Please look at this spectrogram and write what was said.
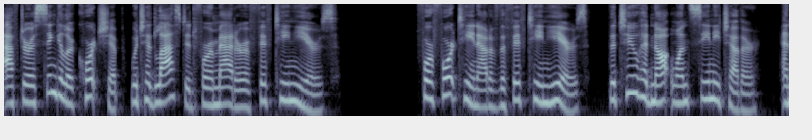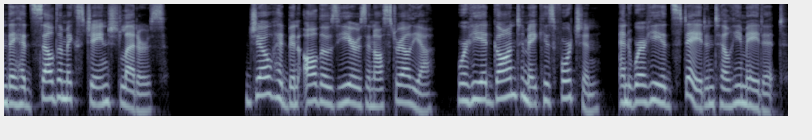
after a singular courtship which had lasted for a matter of fifteen years. For fourteen out of the fifteen years, the two had not once seen each other, and they had seldom exchanged letters. Joe had been all those years in Australia, where he had gone to make his fortune, and where he had stayed until he made it.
